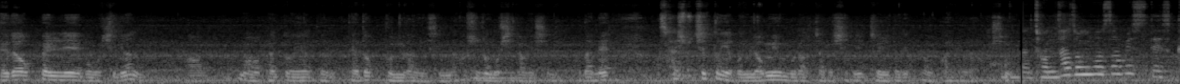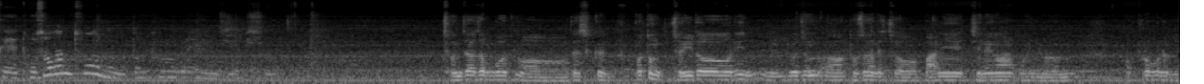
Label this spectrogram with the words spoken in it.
대덕밸리에 보시면 어, 뭐 별도의 그 대덕 분관이 있습니다. 흑수정보실이라고 있습니다. 그 다음에 47동에 본 영미문학자료실이 저희들이 관리를 하고 있습니다. 전자정보 서비스 데스크의 도서관 투어는 어떤 프로그램인지 혹시 전자정보 어, 데스크 보통 저희들이 요즘 어, 도서관에서 많이 진행하고 있는 어, 프로그램이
